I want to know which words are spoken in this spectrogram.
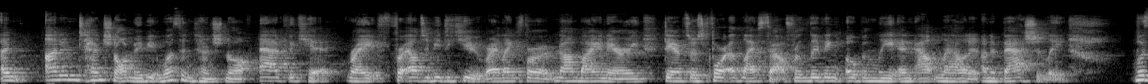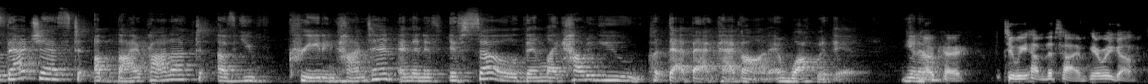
an unintentional, or maybe it was intentional, advocate, right, for LGBTQ, right? Like for non binary dancers, for a lifestyle, for living openly and out loud and unabashedly. Was that just a byproduct of you creating content? And then if, if so, then like how do you put that backpack on and walk with it? You know? Okay. Do we have the time? Here we go. Um,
